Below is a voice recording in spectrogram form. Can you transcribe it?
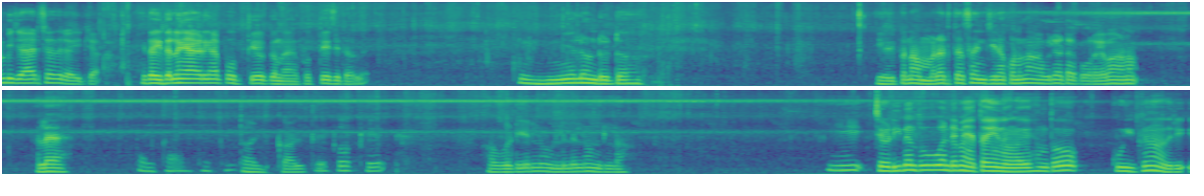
ഞാൻ വിചാരിച്ചതിലായില്ല. ഇതാ ഇതെല്ലാം ഞാൻ ഇങ്ങനെ പൊത്തി വെക്കുന്നത് പൊത്തി വെച്ചിട്ടുള്ളത്. കുഞ്ഞെല്ലാം ഉണ്ട് കേട്ടോ ഇതിപ്പോൾ നമ്മളെടുത്ത സഞ്ചിനെ കൊണ്ടൊന്നും ആവില്ല കേട്ടോ കുറേ വേണം. അല്ലേ? തൽക്കാലത്തേക്ക്. തൽക്കാലത്തേക്കൊക്കെ അവിടെയെല്ലാം ഉള്ളിലെല്ലാം ഉണ്ടല്ലോ. ഈ ചെടീനെന്തോ എന്റെ മേത്തായി എന്തോ കുയിക്കുന്ന മാതിരി.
